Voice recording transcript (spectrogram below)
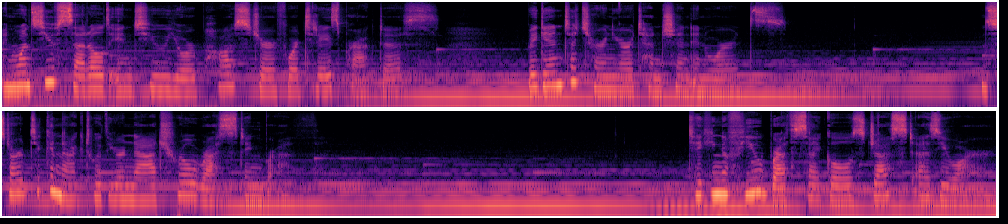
And once you've settled into your posture for today's practice, begin to turn your attention inwards and start to connect with your natural resting breath. Taking a few breath cycles just as you are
